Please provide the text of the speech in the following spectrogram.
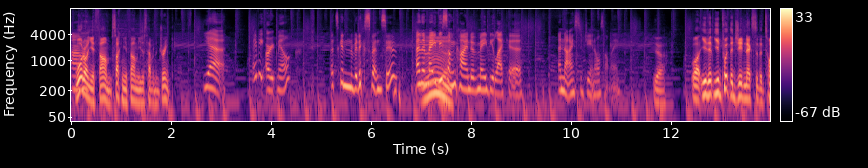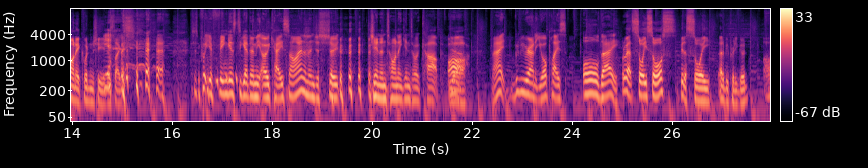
Um, Water on your thumb, sucking your thumb. You're just having a drink. Yeah. Maybe oat milk. That's getting a bit expensive. And then maybe Mm. some kind of maybe like a a nice gin or something. Yeah. Well, you'd, you'd put the gin next to the tonic, wouldn't you? Yeah. Just like Just put your fingers together in the OK sign and then just shoot gin and tonic into a cup. Oh, mate, we'd be around at your place all day. What about soy sauce? A bit of soy. That'd be pretty good. Oh,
